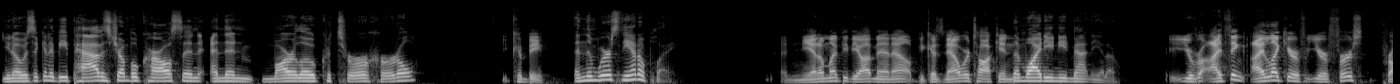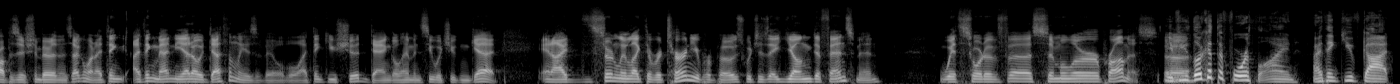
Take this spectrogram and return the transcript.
You know, is it going to be Pavs, Jumbo Carlson, and then Marleau, Couture, Hertl? It could be. And then where's Nieto play? Nieto might be the odd man out because now we're talking. Then why do you need Matt Nieto? You're, I think I like your your first proposition better than the second one. I think I think Matt Nieto definitely is available. I think you should dangle him and see what you can get. And I certainly like the return you proposed, which is a young defenseman with sort of uh, similar promise. If Uh, you look at the fourth line, I think you've got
